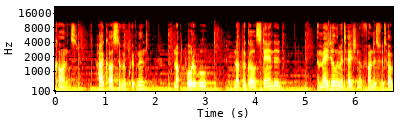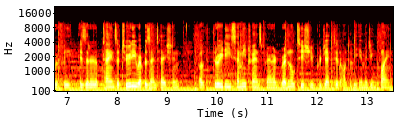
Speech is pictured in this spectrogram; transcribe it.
Cons. High cost of equipment, not portable, not the gold standard, major limitation of fundus photography is that it obtains a 2D representation of the 3D semi-transparent retinal tissue projected onto the imaging plane.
